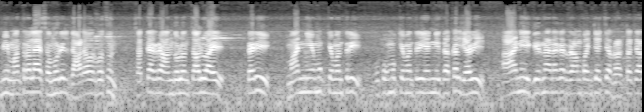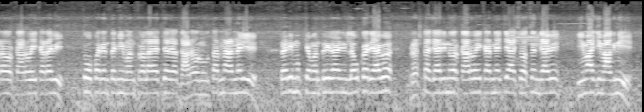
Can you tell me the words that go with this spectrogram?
मी मंत्रालयासमोरील झाडावर बसून सत्याग्रह आंदोलन चालू आहे. तरी माननीय मुख्यमंत्री उपमुख्यमंत्री यांनी दखल घ्यावी आणि गिरणानगर ग्रामपंचायतच्या भ्रष्टाचारावर कारवाई करावी तोपर्यंत मी मंत्रालयाच्या या झाडावर उतरणार नाही आहे तरी मुख्यमंत्र्यांनी लवकर यावं भ्रष्टाचारींवर कारवाई करण्याचे आश्वासन द्यावे ही माझी मागणी आहे.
